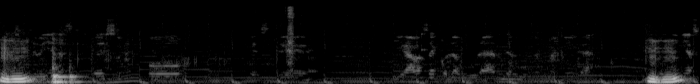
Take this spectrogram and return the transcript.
Veían haciendo eso o este, llegabas a colaborar de alguna manera, tenías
